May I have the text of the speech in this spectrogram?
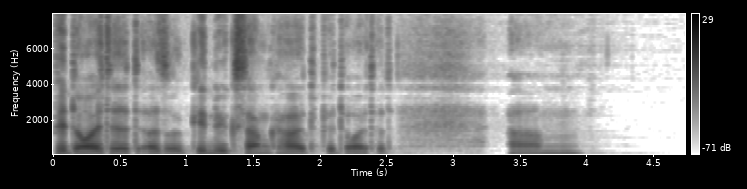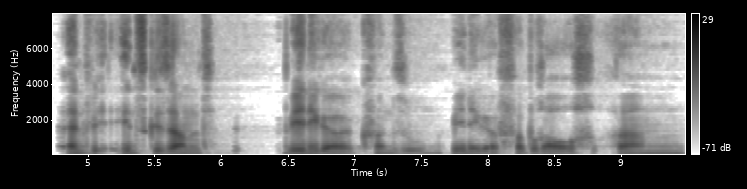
bedeutet, also Genügsamkeit bedeutet, ähm, insgesamt weniger Konsum, weniger Verbrauch, ähm,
